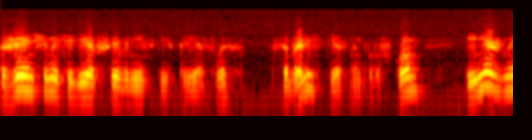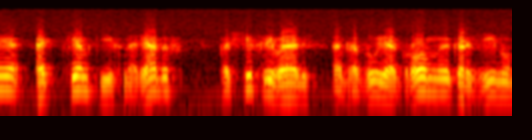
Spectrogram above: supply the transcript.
Женщины, сидевшие в низких креслах, собрались тесным кружком, и нежные оттенки их нарядов почти сливались, образуя огромную корзину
